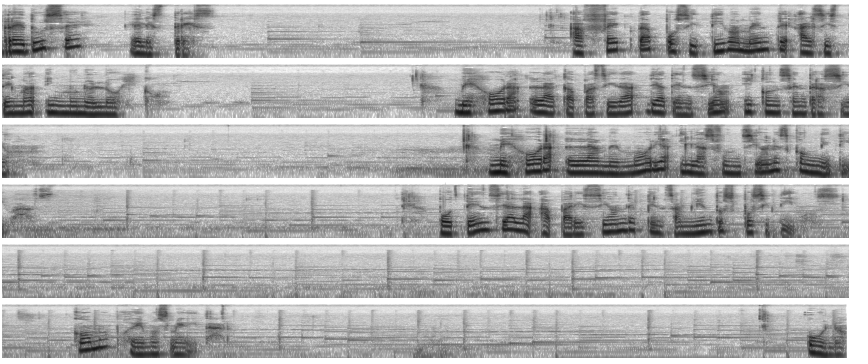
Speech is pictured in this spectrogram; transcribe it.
Reduce el estrés. Afecta positivamente al sistema inmunológico mejora la capacidad de atención y concentración. Mejora la memoria y las funciones cognitivas. Potencia la aparición de pensamientos positivos. ¿Cómo podemos meditar? Uno.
